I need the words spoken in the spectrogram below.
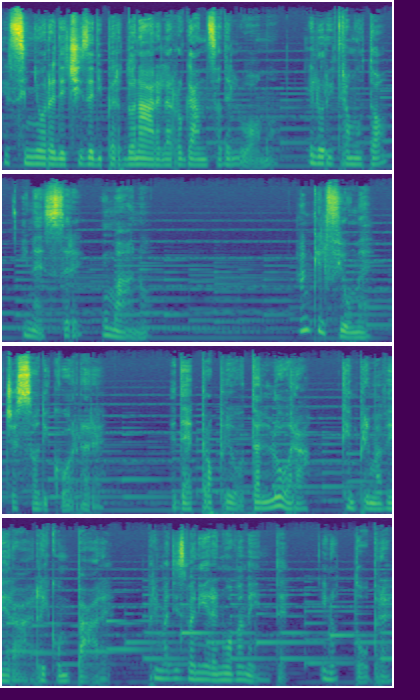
il Signore decise di perdonare l'arroganza dell'uomo e lo ritramutò in essere umano. Anche il fiume cessò di correre ed è proprio da allora che in primavera ricompare, prima di svanire nuovamente in ottobre.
